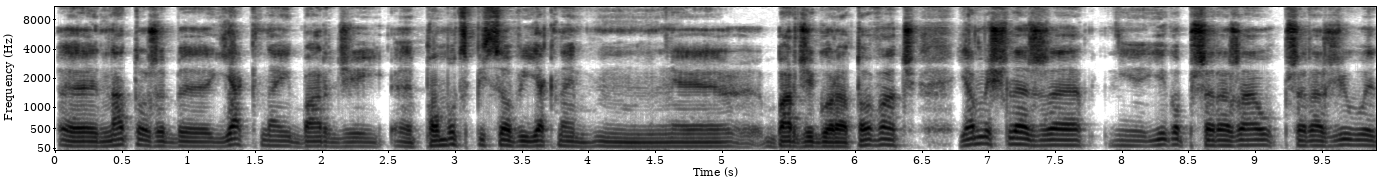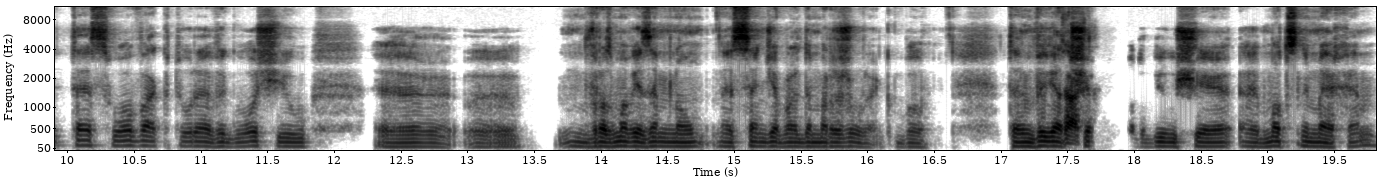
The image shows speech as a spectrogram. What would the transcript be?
e, na to, żeby jak najbardziej e, pomóc PiSowi, jak najbardziej go ratować. Ja myślę, że jego przerażał, przeraziły te słowa, które wygłosił e, e, w rozmowie ze mną sędzia Waldemar Żurek, bo ten wywiad Tak. się odbił się e, mocnym echem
